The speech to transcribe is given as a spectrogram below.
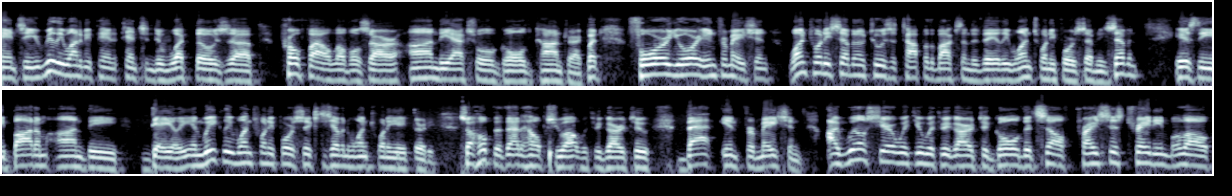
And so you really want to be paying attention to what those uh, profile levels are on the actual gold contract. But for your information, 127.02 is the top of the box on the daily, 124.77 is the bottom on the daily, and weekly 124.67 128.30. So I hope that that helps you out with regard to that information. I will share with you with regard to gold itself, prices trading below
